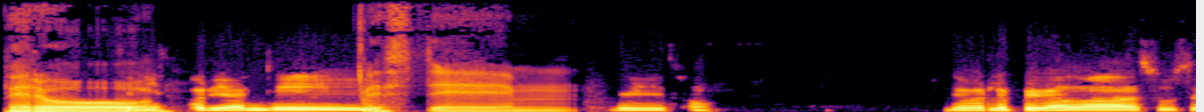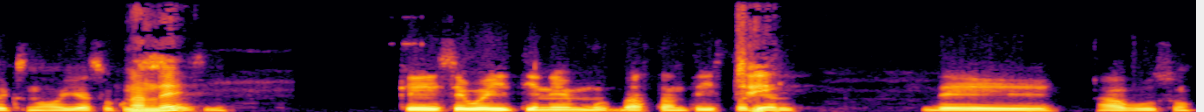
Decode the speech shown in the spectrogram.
Pero, tiene historial de, este, mm, de eso. De haberle pegado a sus exnovias o cosas ¿Mande? así. Que ese güey tiene bastante historial de abuso.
